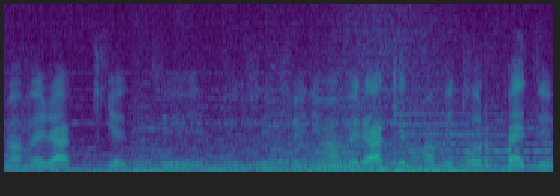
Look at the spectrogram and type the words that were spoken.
mamy rakiety, w sensie nie mamy rakiet, mamy torpedy.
